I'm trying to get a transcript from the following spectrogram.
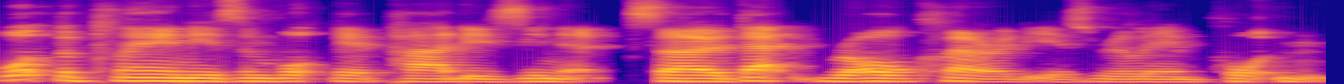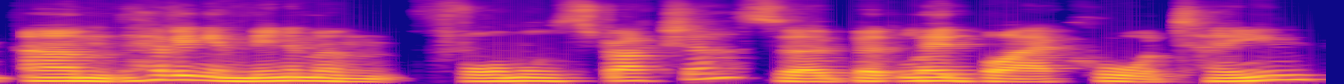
what the plan is and what their part is in it. So that role clarity is really important. Um, having a minimum formal structure, so but led by a core team,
